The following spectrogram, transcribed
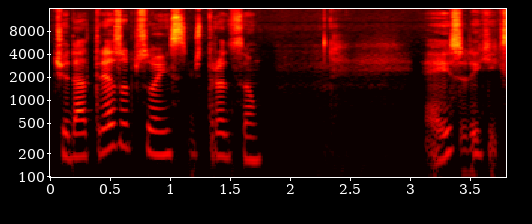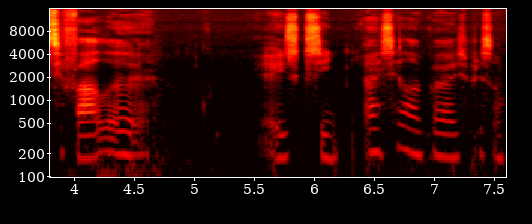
te, dá três opções de tradução. É isso daqui que se fala. É isso que se. Ai, sei lá qual é a expressão.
